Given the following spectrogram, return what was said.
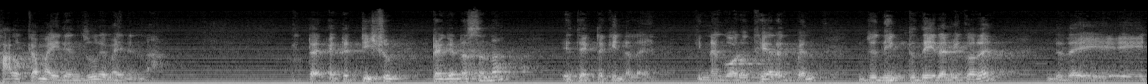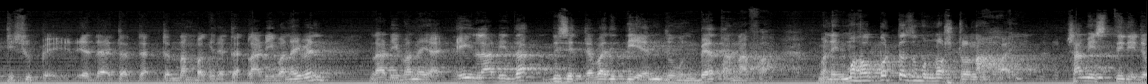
হালকা মাইরেন, জোরে মাইরেন না। একটা একটা টিস্যু প্যাকেট আছে না? এতে একটা কিনা নেয় কিনা গড় খেয়ে রাখবেন, যদি একটু দেরামি করে টিস্যু নাম্বার কিনে একটা লাড়ি বানাইবেন, লাডি বানাইয়া এই লাডিটা দুই চারটা বাড়ি দিয়েন, যেমন ব্যথা নাফা। মানে মহব্বতটা যেমন নষ্ট না হয়। স্বামী স্ত্রী এটা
